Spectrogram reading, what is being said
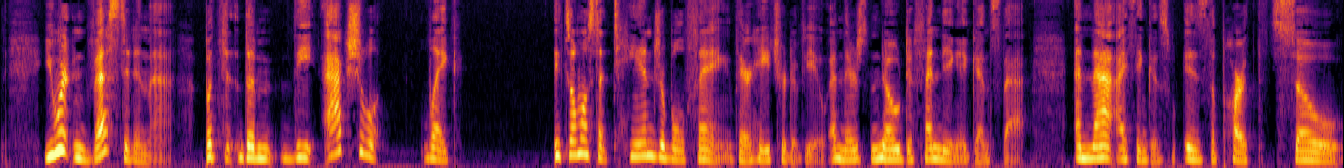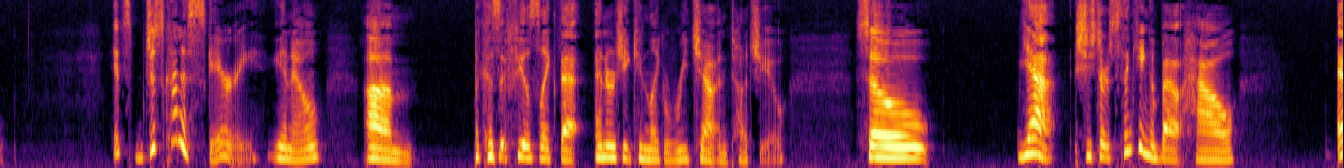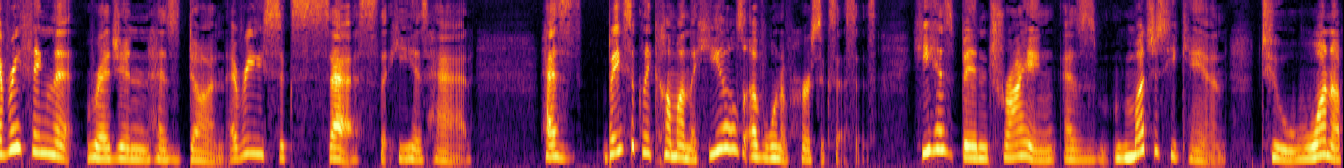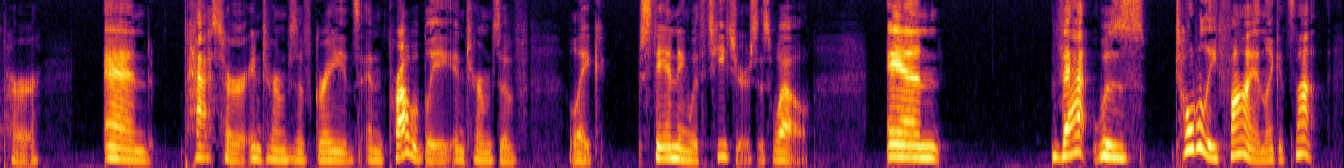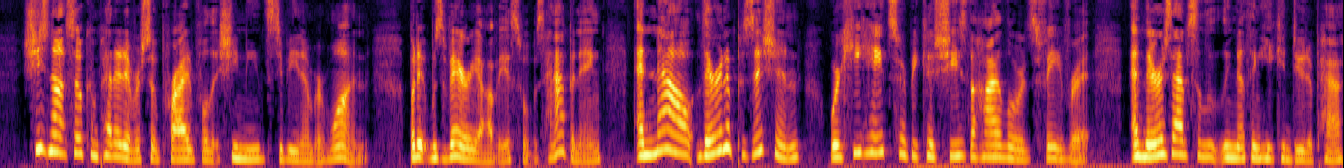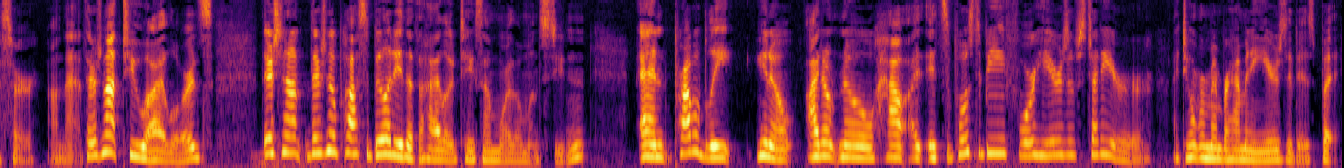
you weren't invested in that. But the the, the actual like it's almost a tangible thing their hatred of you and there's no defending against that. And that i think is is the part that's so it's just kind of scary you know? Um because it feels like that energy can like reach out and touch you. So yeah she starts thinking about how everything that Regin has done, every success that he has had, has basically come on the heels of one of her successes. He has been trying as much as he can to one up her and pass her in terms of grades and probably in terms of like standing with teachers as well. And that was totally fine. Like it's not she's not so competitive or so prideful that she needs to be number one. But it was very obvious what was happening. And now they're in a position where he hates her because she's the High Lord's favorite. And there's absolutely nothing he can do to pass her on that. There's not two High Lords. There's not there's no possibility that the High Lord takes on more than one student. And probably, you know, I don't know how it's supposed to be four years of study or I don't remember how many years it is, but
